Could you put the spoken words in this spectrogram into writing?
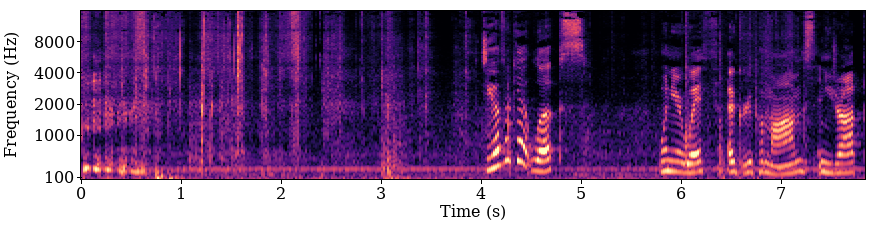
do you ever get looks when you're with a group of moms and you drop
